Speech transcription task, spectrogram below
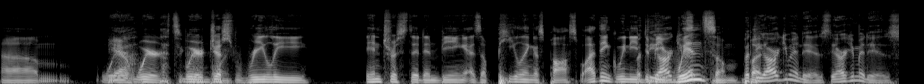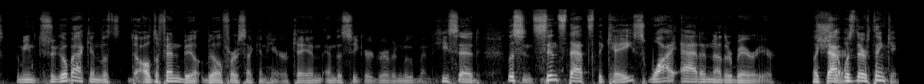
um, we're Yeah, we're we're good just really interested in being as appealing as possible. I think we need But to be argument- winsome. But, the argument is, the argument is, I mean, to go back and let's, I'll defend Bill, Bill for a second here, okay, and, and the seeker-driven movement. He said, listen, since that's the case, why add another barrier? Like Sure. that was their thinking.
